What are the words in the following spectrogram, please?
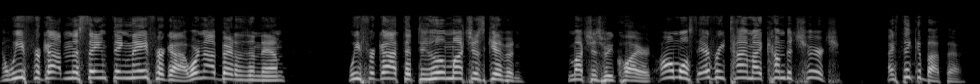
And we've forgotten the same thing they forgot. We're not better than them we forgot that to whom much is given, much is required. Almost every time I come to church, I think about that.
